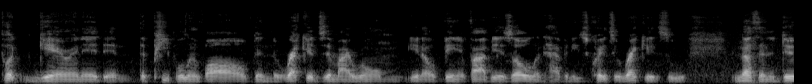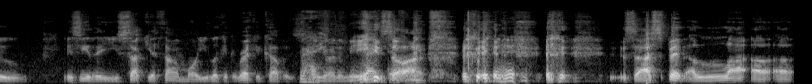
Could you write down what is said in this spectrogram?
putting gear in it and the people involved and the records in my room, you know, being five years old and having these crates of records who nothing to do. It's either you suck your thumb or you look at the record covers. Right. You know what I mean? Right, so, I, so I spent a lot, a,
